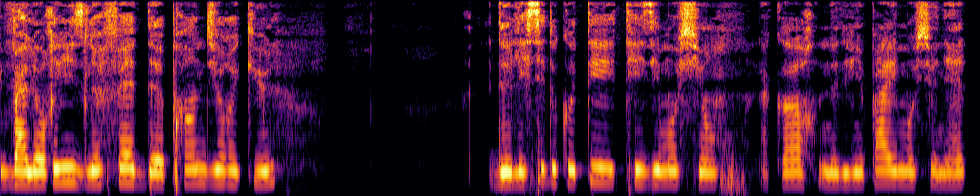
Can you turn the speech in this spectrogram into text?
Valorise le fait de prendre du recul, de laisser de côté tes émotions, d'accord? Ne deviens pas émotionnel,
